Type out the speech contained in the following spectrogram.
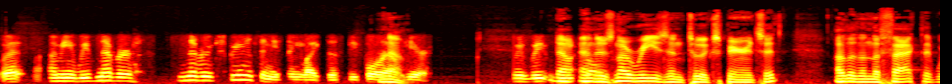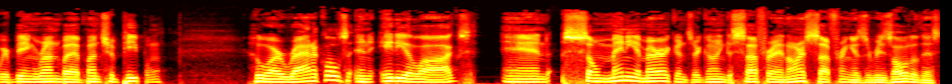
But I mean, we've never never experienced anything like this before no. out here. We, we, no, we and there's no reason to experience it, other than the fact that we're being run by a bunch of people who are radicals and ideologues, and so many Americans are going to suffer and are suffering as a result of this.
